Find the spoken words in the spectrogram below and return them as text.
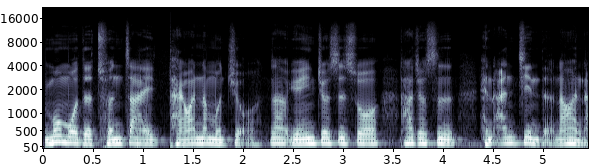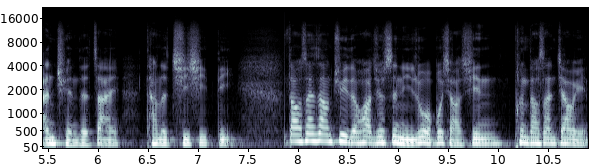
默默的存在台湾那么久，那原因就是说，它就是很安静的，然后很安全的在它的栖息地。到山上去的话，就是你如果不小心碰到山椒鱼，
